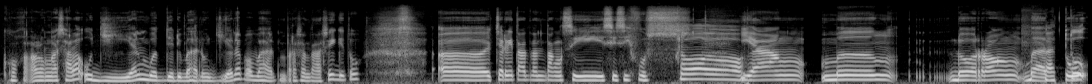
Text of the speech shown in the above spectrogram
kalau nggak salah ujian buat jadi bahan ujian apa bahan presentasi gitu eh cerita tentang si Sisyphus Oh. yang mendorong batu.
